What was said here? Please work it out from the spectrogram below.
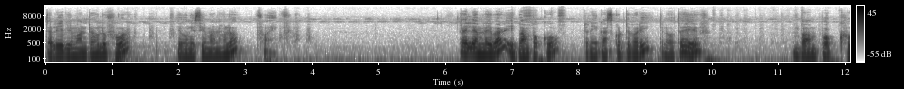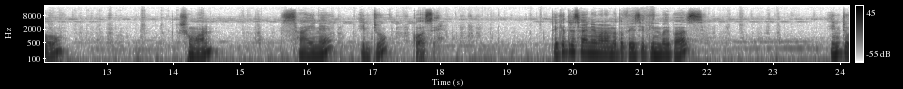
তাহলে এবির মানটা হলো ফোর এবং এসির মান হলো ফাইভ। তাইলে আমরা এবার এই বাম পক্ষটা নিয়ে কাজ করতে পারি। তাহলে অতএব বাম পক্ষ সমান সাইনে ইন্টু কসে এক্ষেত্রে সাইনের মান আমরা তো পেয়েছি তিন বাই পাঁচ। ইন্টু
